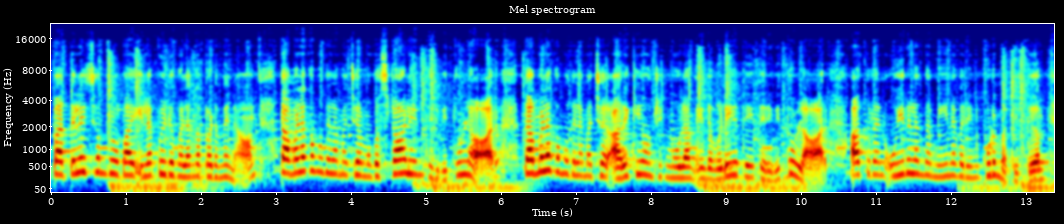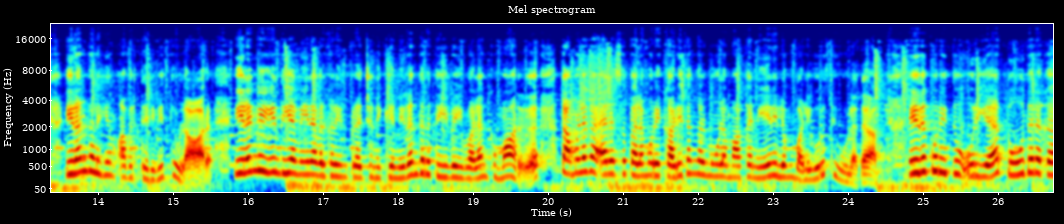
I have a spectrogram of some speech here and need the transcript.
பத்து லட்சம் ரூபாய் இழப்பீடு வழங்கப்படும் என தமிழக முதலமைச்சர் மு ஸ்டாலின் தெரிவித்துள்ளார். தமிழக முதலமைச்சர் அறிக்கை ஒன்றின் மூலம் இந்த விடயத்தை தெரிவித்துள்ளார். அத்துடன் உயிரிழந்த மீனவரின் குடும்பத்திற்கு இரங்கலையும் அவர் தெரிவித்துள்ளார். இலங்கை இந்திய மீனவர்களின் பிரச்சினைக்கு நிரந்தர தீர்வை வழங்குமாறு தமிழக அரசு பலமுறை கடிதங்கள் மூலமாக நேரிலும் வலியுறுத்தியுள்ளது. இது குறித்து உரிய தூதரக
